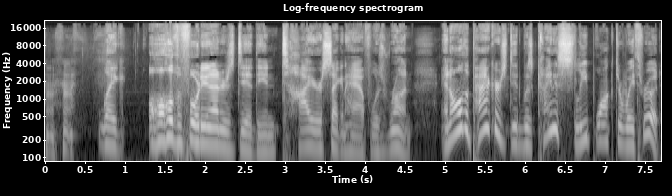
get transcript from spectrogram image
like all the 49ers did the entire second half was run. And all the Packers did was kind of sleepwalk their way through it.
